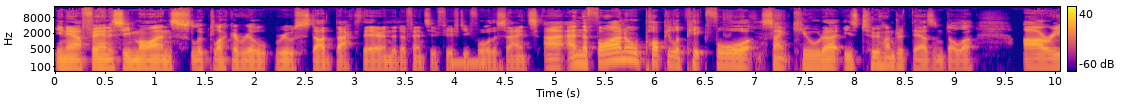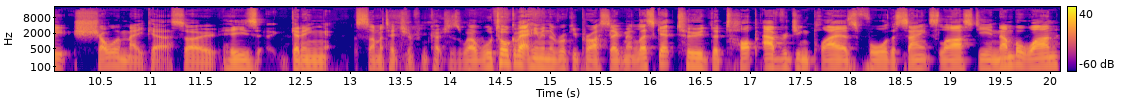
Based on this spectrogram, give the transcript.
in our fantasy minds looked like a real real stud back there in the defensive fifty for the Saints. Uh, and the final popular pick for St Kilda is two hundred thousand dollar Ari Schoenmaker. So he's getting some attention from coaches as well. We'll talk about him in the rookie price segment. Let's get to the top averaging players for the Saints last year. Number one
